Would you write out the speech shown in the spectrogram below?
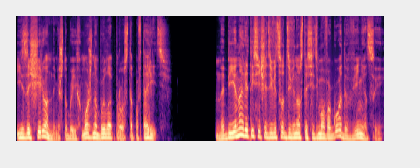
и изощренными, чтобы их можно было просто повторить. На биеннале 1997 года в Венеции,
